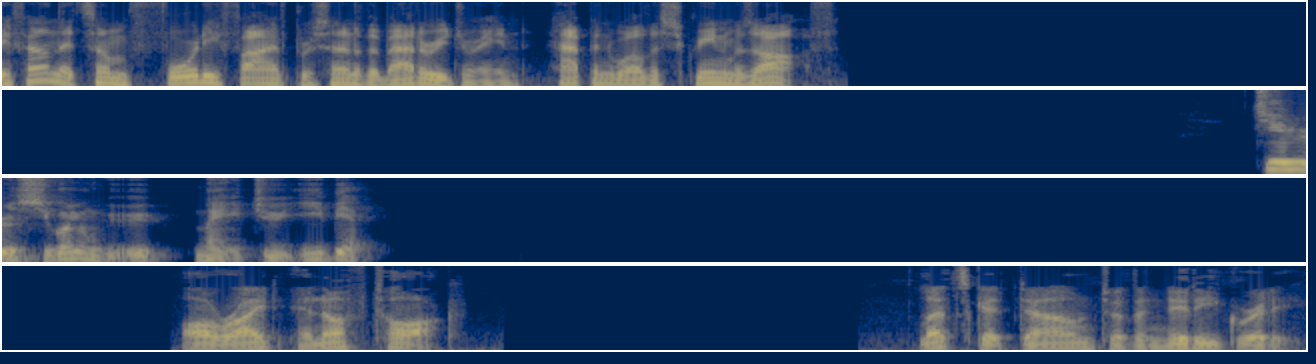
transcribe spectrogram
they found that some 45% of the battery drain happened while the screen was off. All right, enough talk. Let's get down to the nitty gritty.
